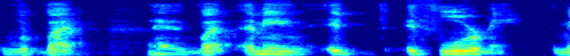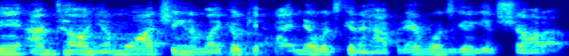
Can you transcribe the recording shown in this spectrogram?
but eh, but I mean, it it floored me I mean, I'm telling you, I'm watching and I'm like, okay, I know what's going to happen. Everyone's going to get shot up,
